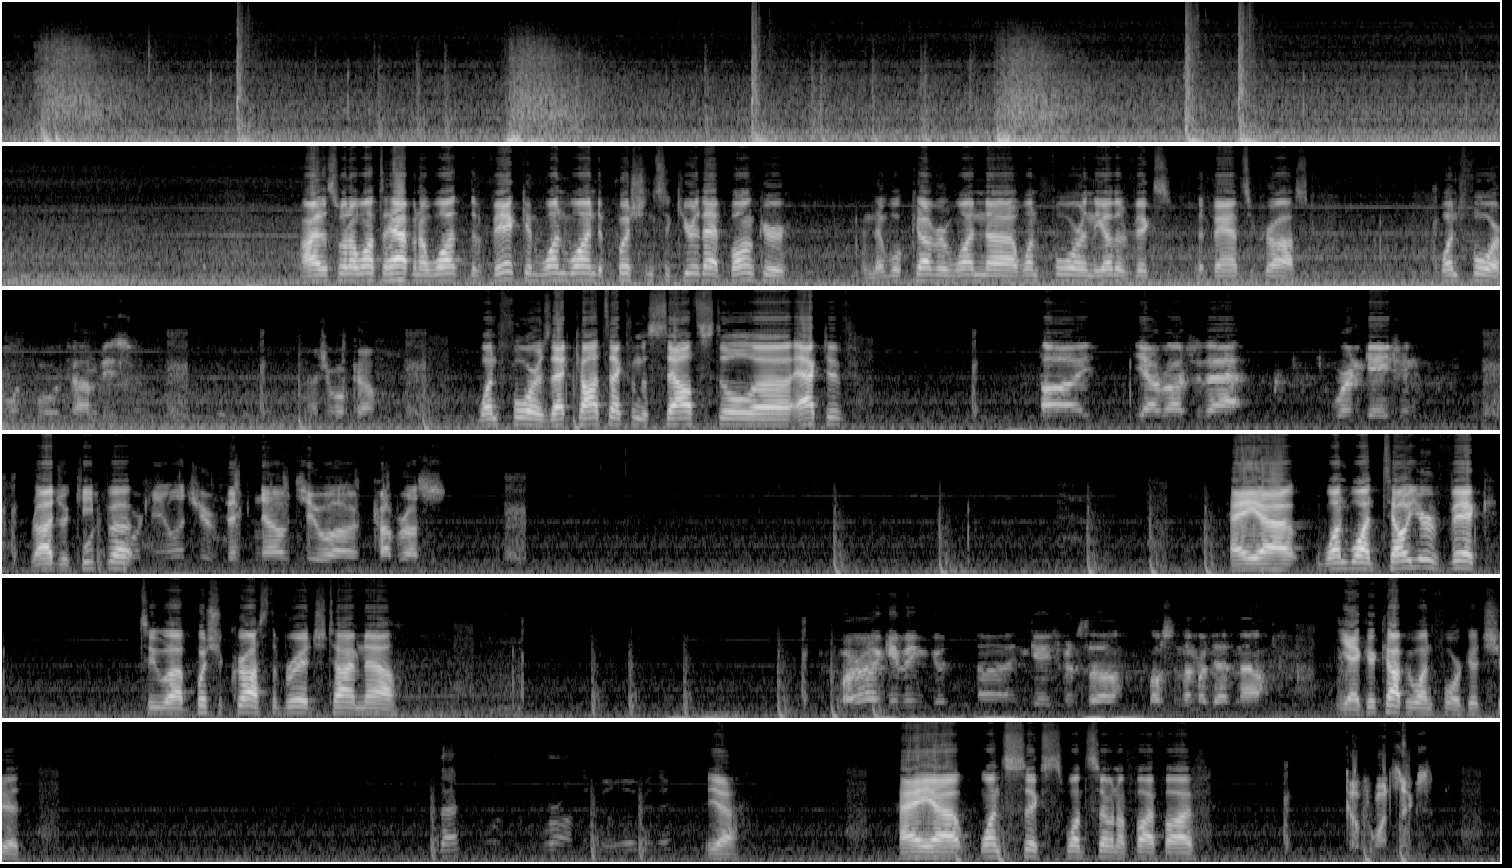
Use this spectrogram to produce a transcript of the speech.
Alright, that's what I want to happen. I want the Vic and 1-1 to push and secure that bunker, and then we'll cover 1 uh, 1-4 and the other Vics advance across. 1-4. One four copies. Roger, we'll go. 1-4, is that contact from the south still uh, active? Uh, yeah, roger that. We're engaging. Roger, keep... Uh, Can you let your Vic know to uh, cover us? Hey, uh, 1-1, tell your Vic to uh, push across the bridge. Time now. We're uh, giving good uh, engagements though. Most of them are dead now. Yeah, good copy, 1-4. Good shit. That's we're on the hill over there. Yeah. Hey, uh, 1-6, 1-7 on 5-5. Go for one six.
